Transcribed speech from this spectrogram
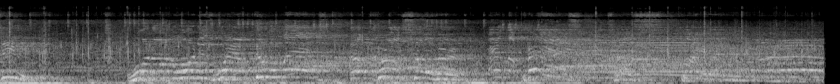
see. One on one is Wham Dual Edge, the crossover, and the pass.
